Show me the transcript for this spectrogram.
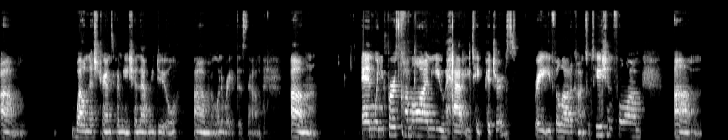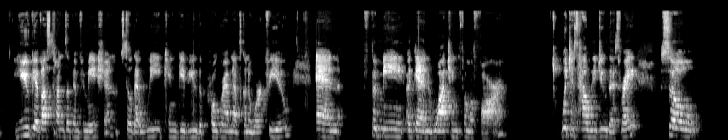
um wellness transformation that we do. Um, I want to write this down. Um, and when you first come on, you have you take pictures, right? You fill out a consultation form. Um, you give us tons of information so that we can give you the program that's going to work for you. And for me, again, watching from afar, which is how we do this, right? So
